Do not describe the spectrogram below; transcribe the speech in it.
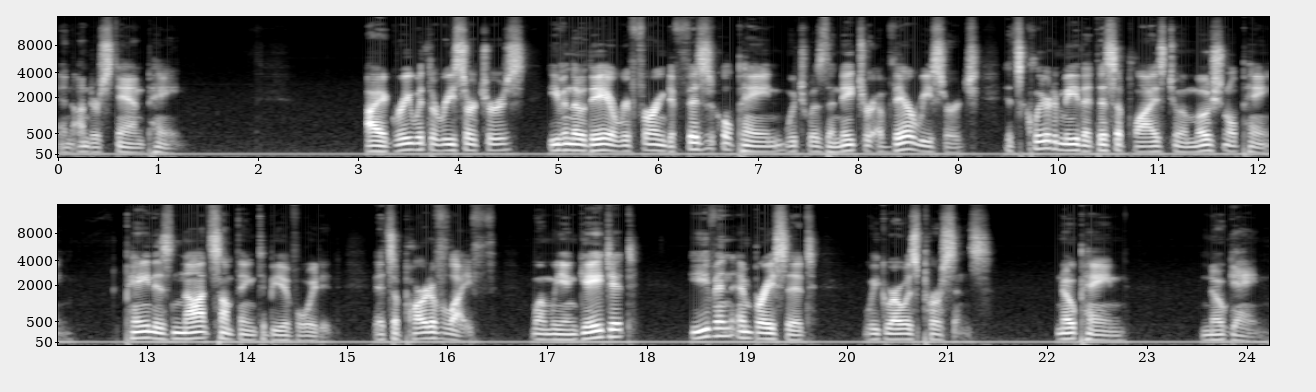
and understand pain. I agree with the researchers even though they are referring to physical pain, which was the nature of their research, it's clear to me that this applies to emotional pain. Pain is not something to be avoided. It's a part of life. When we engage it, even embrace it, we grow as persons. No pain, no gain.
